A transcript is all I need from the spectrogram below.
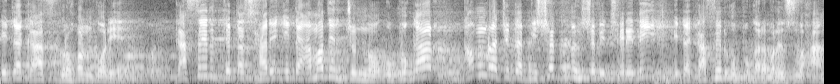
এটা গাছ গ্রহণ করে। গাছের যেটা সারে, এটা আমাদের জন্য উপকার। আমরা যেটা বিষাক্ত হিসেবে ছেড়ে দিই, এটা গাছের উপকার বলে সুহান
